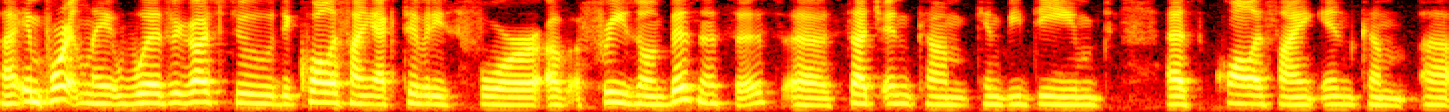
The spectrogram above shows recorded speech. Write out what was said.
uh, importantly, with regards to the qualifying activities for of free zone businesses, uh, such income can be deemed as qualifying income uh,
